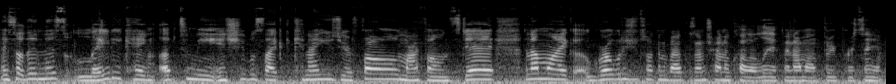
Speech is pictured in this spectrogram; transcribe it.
And so then this lady came up to me and she was like can i use your phone? My phone's dead. And i'm like girl what are you talking about? Because i'm trying to call a Lyft and i'm on three percent.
